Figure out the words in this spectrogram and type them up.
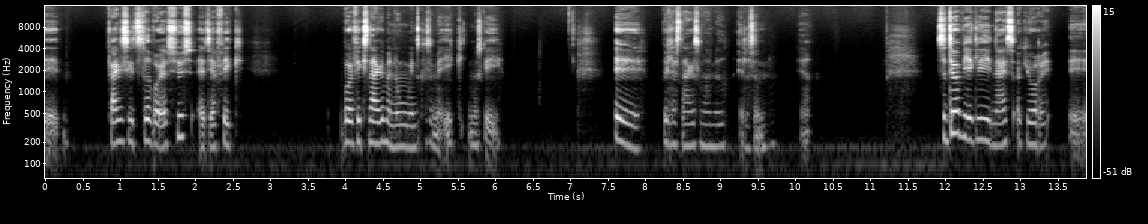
øh, faktisk et sted, hvor jeg synes, at jeg fik, hvor jeg fik snakket med nogle mennesker, som jeg ikke måske øh, ville have snakket så meget med, eller sådan. Så det var virkelig nice og gjorde øh,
